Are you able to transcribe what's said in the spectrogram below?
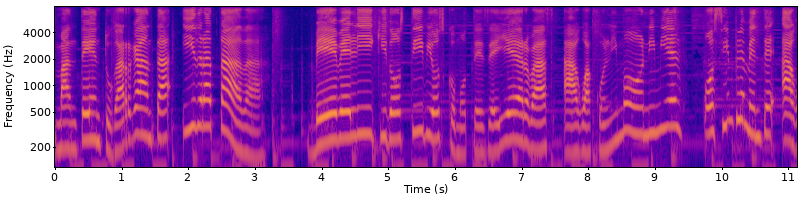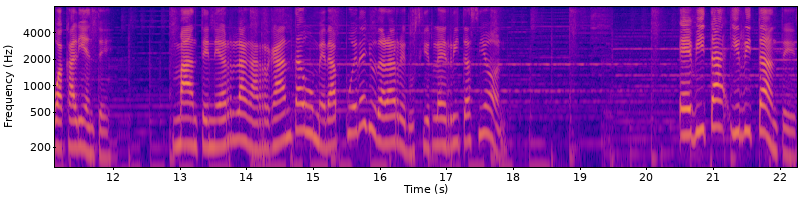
Mantén tu garganta hidratada. Bebe líquidos tibios como té de hierbas, agua con limón y miel o simplemente agua caliente. Mantener la garganta húmeda puede ayudar a reducir la irritación. Evita irritantes.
